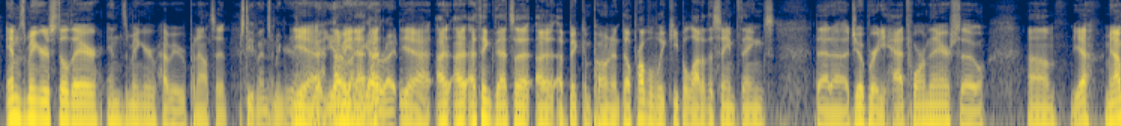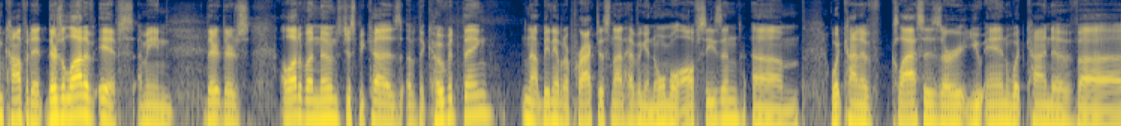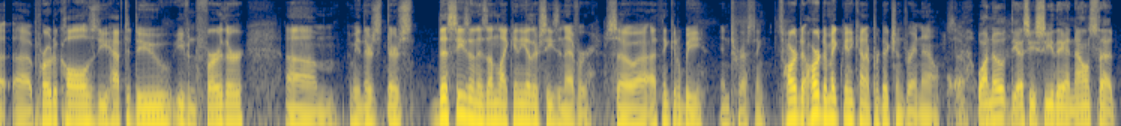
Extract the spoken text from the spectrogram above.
Emsminger is still there. Ensminger, however you pronounce it. Steve Ensminger. Yeah, you got, you got I it mean, right. You got I- it right. Yeah, I, I, I think that's a, a, a big component. They'll probably keep a lot of the same things that uh, Joe Brady had for him there. So, um, yeah, I mean, I'm confident. There's a lot of ifs. I mean, there there's a lot of unknowns just because of the COVID thing, not being able to practice, not having a normal off season. Um, what kind of classes are you in? What kind of uh, uh, protocols do you have to do even further? Um, I mean, there's there's this season is unlike any other season ever, so uh, I think it'll be interesting. It's hard to hard to make any kind of predictions right now. So Well, I know the SEC. They announced that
